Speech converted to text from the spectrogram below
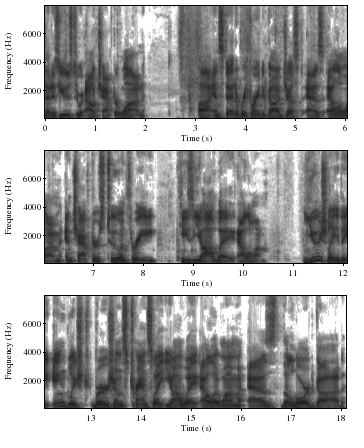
that is used throughout chapter one. Uh, instead of referring to God just as Elohim, in chapters two and three, he's Yahweh Elohim. Usually, the English versions translate Yahweh Elohim as the Lord God,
